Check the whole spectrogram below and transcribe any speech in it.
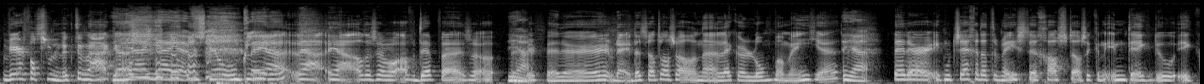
weer fatsoenlijk te maken. Ja, ja, ja, even snel omkleden. Ja, ja, ja, alles helemaal afdeppen en zo. Ja. En weer verder. Nee, dat was wel een eh, lekker lomp momentje. Ja. Verder, ik moet zeggen dat de meeste gasten, als ik een intake doe, ik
